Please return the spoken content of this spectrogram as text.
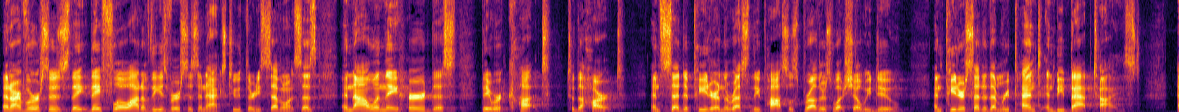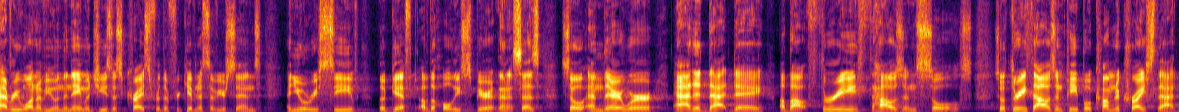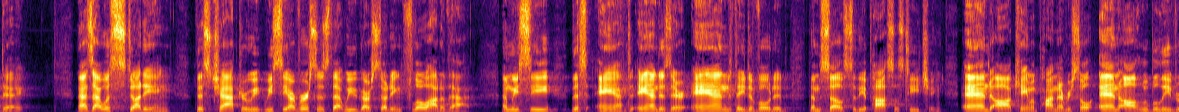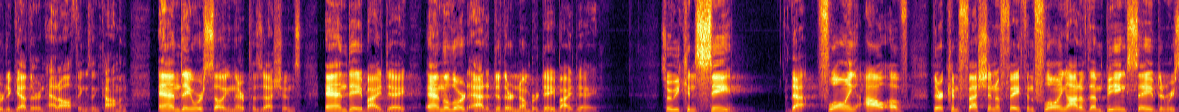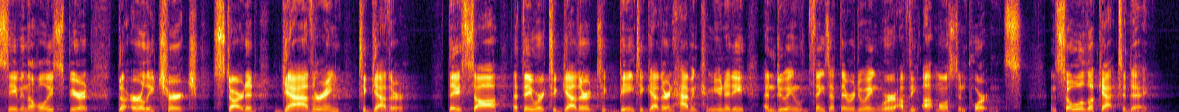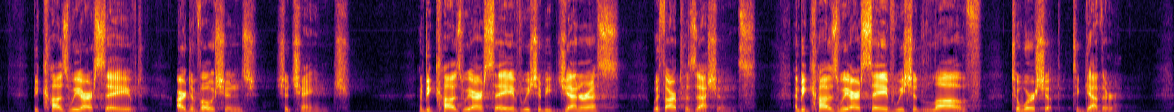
And our verses, they, they flow out of these verses in Acts 2.37 when it says, And now when they heard this, they were cut to the heart and said to Peter and the rest of the apostles, Brothers, what shall we do? And Peter said to them, Repent and be baptized, every one of you, in the name of Jesus Christ for the forgiveness of your sins, and you will receive the gift of the Holy Spirit. Then it says, So, and there were added that day about 3,000 souls. So, 3,000 people come to Christ that day. And as I was studying this chapter, we, we see our verses that we are studying flow out of that. And we see this and, and is there, and they devoted themselves to the apostles' teaching. And awe came upon every soul, and all who believed were together and had all things in common. And they were selling their possessions, and day by day, and the Lord added to their number day by day. So we can see that flowing out of their confession of faith and flowing out of them being saved and receiving the Holy Spirit, the early church started gathering together they saw that they were together, to being together and having community and doing things that they were doing were of the utmost importance. And so we'll look at today. Because we are saved, our devotions should change. And because we are saved, we should be generous with our possessions. And because we are saved, we should love to worship together.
